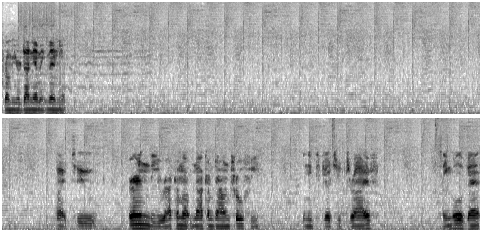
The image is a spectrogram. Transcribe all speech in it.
from your dynamic menu. Alright, to earn the Rack 'em Up, Knock 'em Down trophy, you'll need to go to Drive, Single Event,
